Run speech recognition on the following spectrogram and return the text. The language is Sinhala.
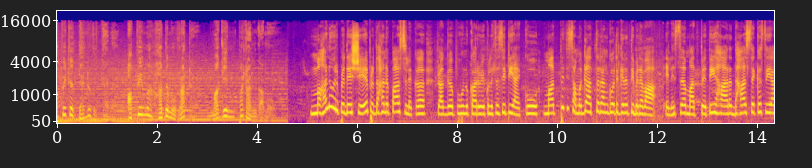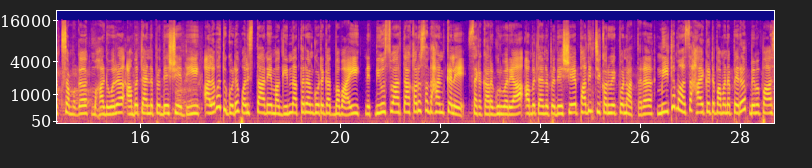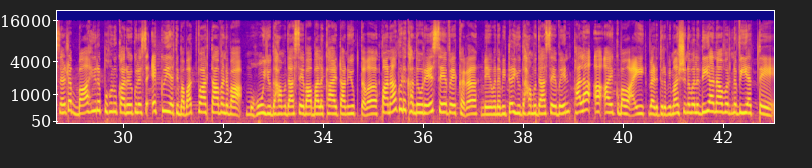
අපිට දැනුණු තැන අපිම හදමු රට මගින් පටන් ගමු. මහනුවර ප්‍රදේශයේ ප්‍රධාන පාසලක රග පුහුණුකරුවෙකු ලෙස සිටිය අයෙකු මත්පෙති සමඟ අත්තරංගුවට ගෙන තිබෙනවා. එලෙස මත්පෙති හාර දහස් එකසියක් සමඟ මහනුවර අඹතැන්න ප්‍රදේශයේදී අලවතුගොඩ පොලිස්ථානය මගින් අත්තරංගුවට ගත් බවයි නෙත් නිියස් වාර්තාකරු සඳහන් කළේ. සැකකරගුරුවරයා අඹතැන්න ප්‍රදේශයේ පදිංචිකරුවෙක් වන අත්තර මීට මාස හයකට පමණ පෙර මෙම පාසලට බාහිර පුහුණුකරුවෙකු ලෙස එක්වී ඇති බවත් වාර්තා වනවා. මොහු යුද හමුදා සේවා බලකායට අනුයුක්තව පනාගොඩ කඳවුරේ සේවය කර මේ වන විට යුද හමුදා සේවයෙන් පලා අයෙකු බවයි වැඩිදුර විමර්ශනවලදී අනාවරණ වී ඇත්තේ.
